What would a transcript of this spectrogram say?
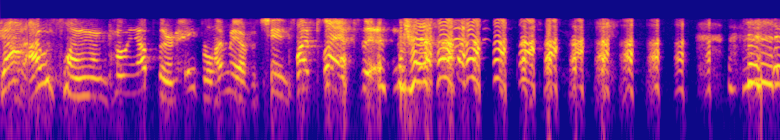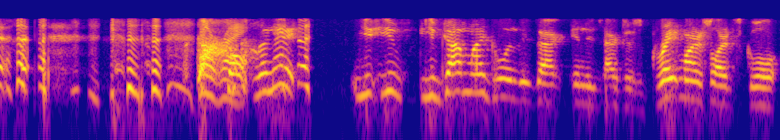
God, I was planning on coming up there in April. I may have to change my plans then. All right. So, Renee, you, you've you've got Michael in these act in these actors. Great martial arts school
